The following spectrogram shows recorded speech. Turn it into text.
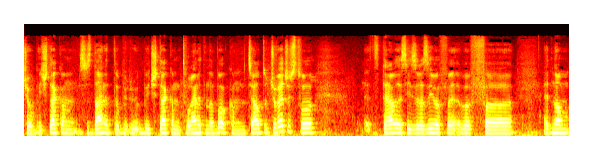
Че обичта към създанието, обичта към творението на Бог, към цялото човечество, трябва да се изрази в, в, в едно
